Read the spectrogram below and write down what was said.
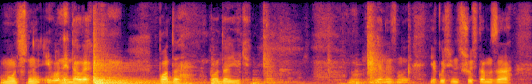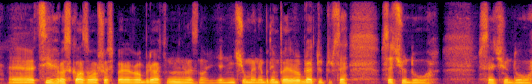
мощне, і вони далеко пада, падають. Ну, я не знаю. Якось він щось там за е, ці розказував, щось перероблять. Ну, не знаю. Я нічого ми не будемо переробляти. Тут все, все чудово. Все чудово.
